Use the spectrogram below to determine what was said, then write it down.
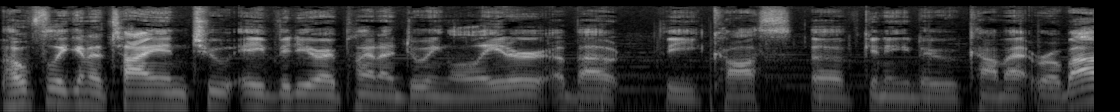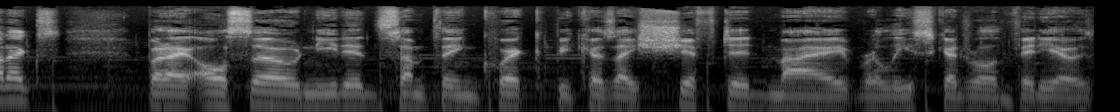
hopefully going to tie into a video I plan on doing later about the costs of getting into combat robotics, but I also needed something quick because I shifted my release schedule of videos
